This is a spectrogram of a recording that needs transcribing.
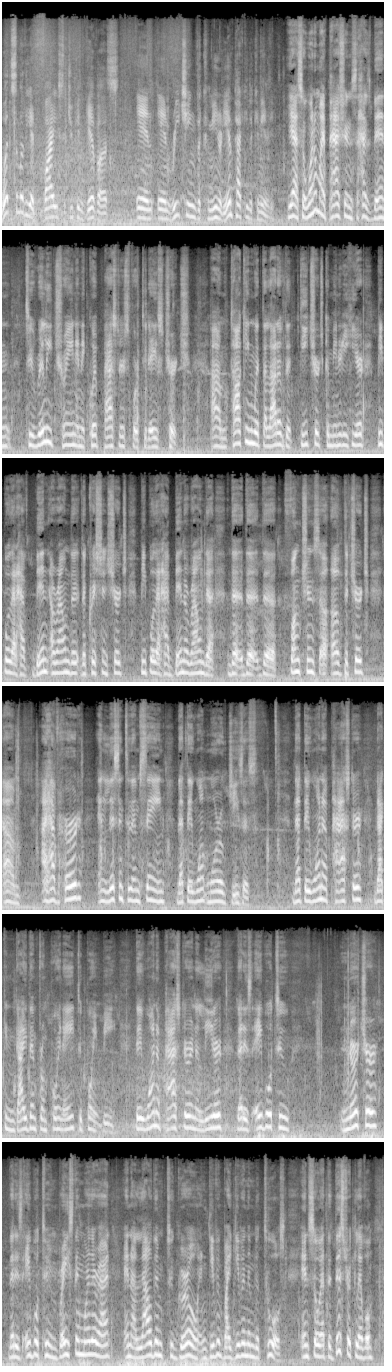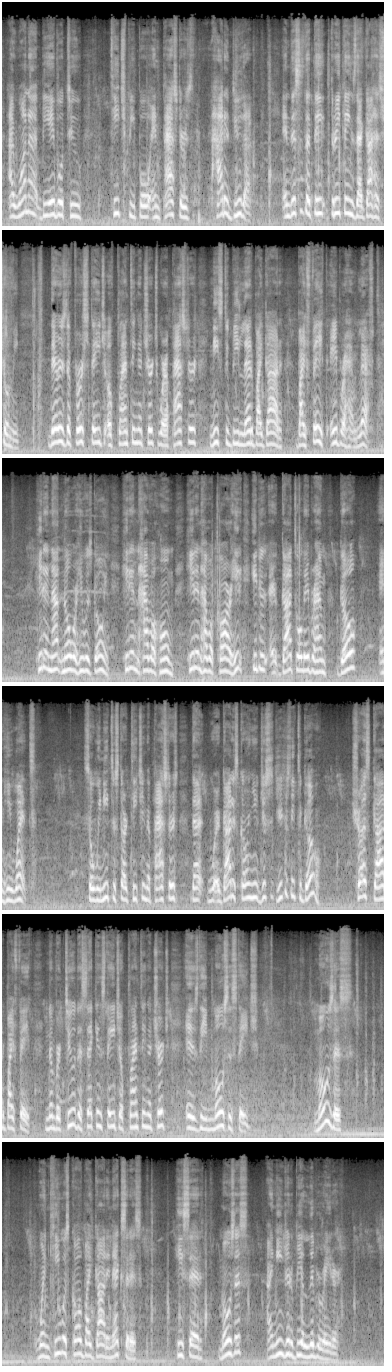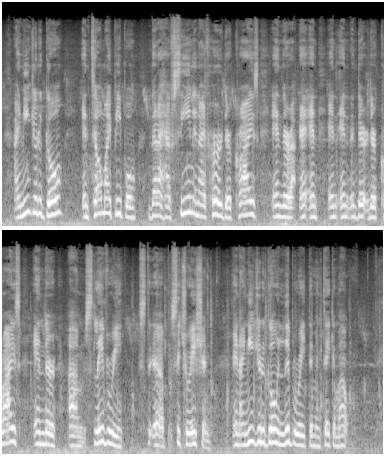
What's some of the advice that you can give us in in reaching the community, impacting the community? Yeah, so one of my passions has been to really train and equip pastors for today's church. Um, talking with a lot of the D church community here, people that have been around the, the Christian church, people that have been around the the the, the functions of, the church, um, I have heard and listened to them saying that they want more of Jesus, that they want a pastor that can guide them from point A to point B. They want a pastor and a leader that is able to nurture that is able to embrace them where they're at and allow them to grow and give it by giving them the tools. And so at the district level, I want to be able to teach people and pastors how to do that. And this is the th- three things that God has shown me. There is the first stage of planting a church where a pastor needs to be led by God. By faith, Abraham left. He did not know where he was going. He didn't have a home. He didn't have a car. He, he just, uh, God told Abraham, go, and he went. So we need to start teaching the pastors that where God is calling you, just you just need to go. Trust God by faith. Number two, the second stage of planting a church is the Moses stage. Moses, when he was called by God in Exodus, he said, Moses, I need you to be a liberator. I need you to go and tell my people that I have seen and I've heard their cries and their and and and their their cries and their um, slavery st- uh, situation, and I need you to go and liberate them and take them out.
